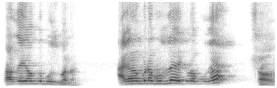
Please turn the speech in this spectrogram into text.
তাহলে এই অঙ্ক বুঝব না। আগের অঙ্কটা বুঝলে এগুলো বুঝা সহজ।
